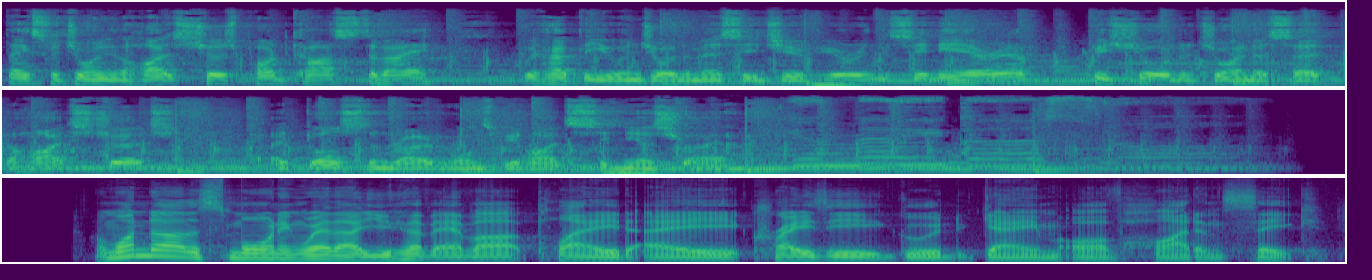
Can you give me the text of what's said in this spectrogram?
Thanks for joining the Heights Church podcast today. We hope that you enjoy the message. If you're in the Sydney area, be sure to join us at the Heights Church at Galston Road, Hornsby Heights, Sydney, Australia. I wonder this morning whether you have ever played a crazy good game of hide and seek.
